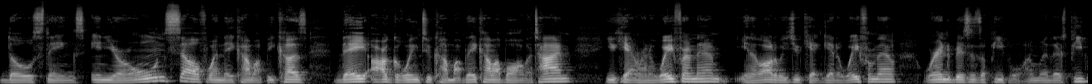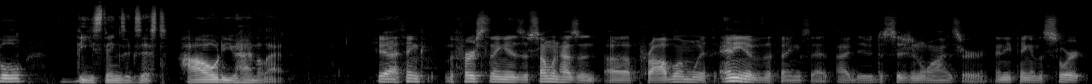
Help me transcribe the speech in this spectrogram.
those things in your own self when they come up? Because they are going to come up. They come up all the time. You can't run away from them. In a lot of ways, you can't get away from them. We're in the business of people. And when there's people, these things exist. How do you handle that? Yeah, I think the first thing is if someone has a, a problem with any of the things that I do, decision wise or anything of the sort,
